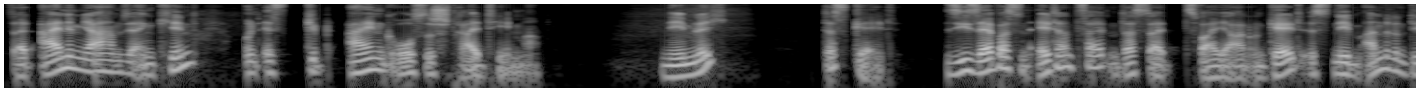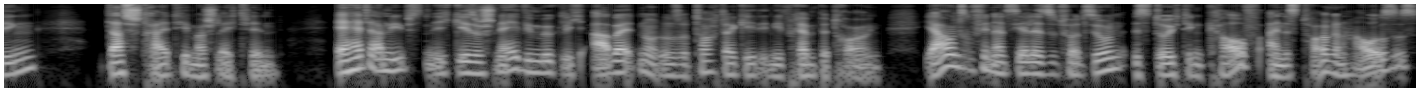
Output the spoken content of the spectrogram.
Seit einem Jahr haben sie ein Kind und es gibt ein großes Streitthema. Nämlich das Geld. Sie selber in Elternzeit und das seit zwei Jahren. Und Geld ist neben anderen Dingen das Streitthema schlechthin. Er hätte am liebsten, ich gehe so schnell wie möglich arbeiten und unsere Tochter geht in die Fremdbetreuung. Ja, unsere finanzielle Situation ist durch den Kauf eines teuren Hauses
